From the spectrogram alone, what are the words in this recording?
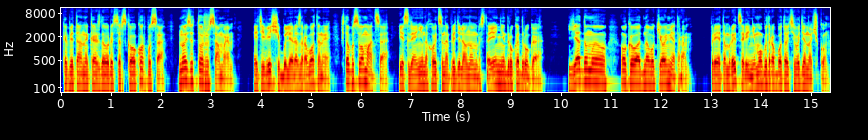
Капитаны каждого рыцарского корпуса носят то же самое. Эти вещи были разработаны, чтобы сломаться, если они находятся на определенном расстоянии друг от друга. Я думаю, около одного километра. При этом рыцари не могут работать в одиночку.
